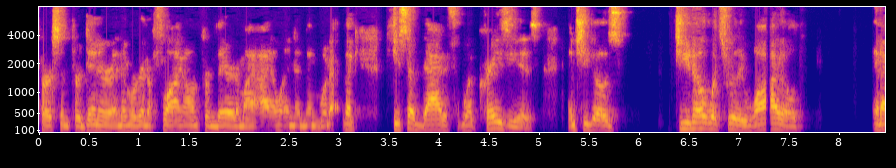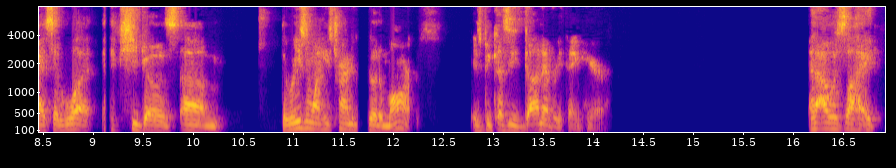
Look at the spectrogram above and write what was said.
person for dinner and then we're going to fly on from there to my island and then what like she said that is what crazy is. And she goes, "Do you know what's really wild?" And I said, "What?" And she goes, um, "The reason why he's trying to go to Mars is because he's done everything here." And I was like,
